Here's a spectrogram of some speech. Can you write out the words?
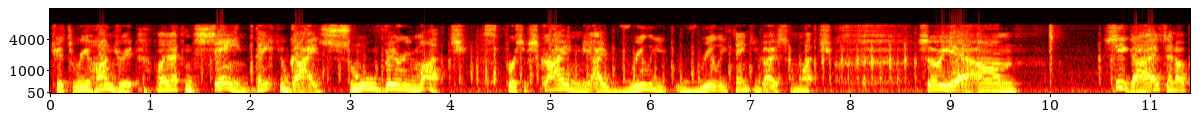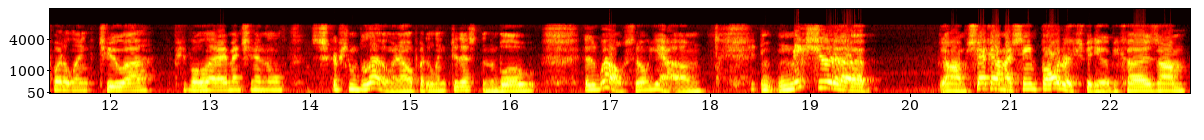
to 300. Like, that's insane. Thank you guys so very much for subscribing me. I really, really thank you guys so much. So, yeah, um, see you guys, and I'll put a link to, uh, people that I mentioned in the description below, and I'll put a link to this in the below as well. So, yeah, um, make sure to, um, check out my St. Baldrick's video, because, um,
